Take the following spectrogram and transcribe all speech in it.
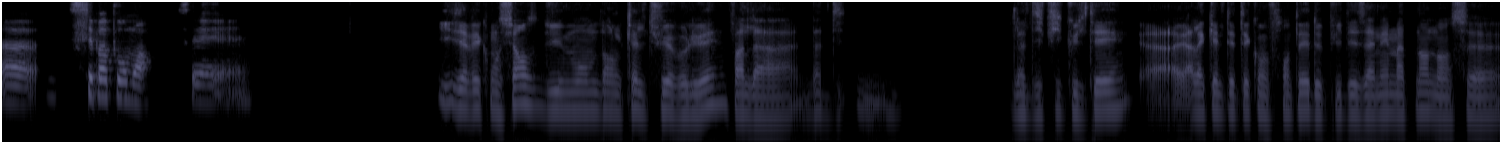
Euh, c'est pas pour moi. C'est Ils avaient conscience du monde dans lequel tu évoluais, enfin de la, de la, di- de la difficulté à laquelle tu étais confronté depuis des années maintenant dans ce,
